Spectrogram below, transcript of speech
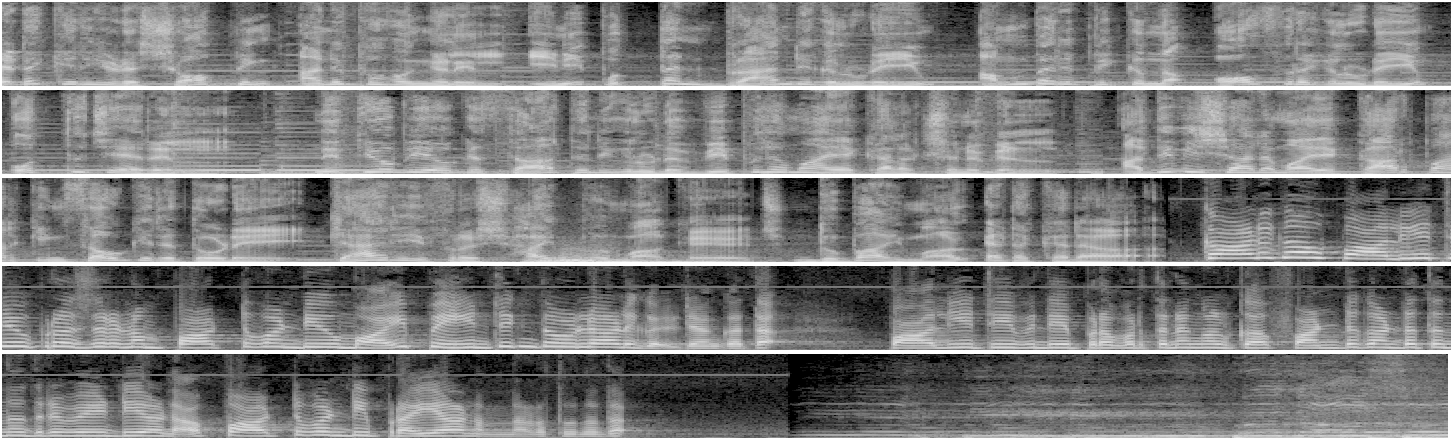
എടക്കരയുടെ ഷോപ്പിംഗ് അനുഭവങ്ങളിൽ ഇനി പുത്തൻ ബ്രാൻഡുകളുടെയും അമ്പരപ്പിക്കുന്ന ഓഫറുകളുടെയും ഒത്തുചേരൽ. നിത്യോപയോഗ സാധനങ്ങളുടെ വിപുലമായ കളക്ഷനുകൾ അതിവിശാലമായ കാർ പാർക്കിംഗ് സൗകര്യത്തോടെ Kari fresh hyper market Dubai mall Edakkara. Kalikavu palliative പ്രചരണം പാട്ടുവണ്ടിയുമായി പെയിന്റിംഗ് തൊഴിലാളികൾ രംഗത്ത്. പാലിയേറ്റീവിന്റെ പ്രവർത്തനങ്ങൾക്ക് ഫണ്ട് കണ്ടെത്തുന്നതിനു വേണ്ടിയാണ് പാട്ടുവണ്ടി പ്രയാണം നടത്തുന്നത്. പ്രകാശം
